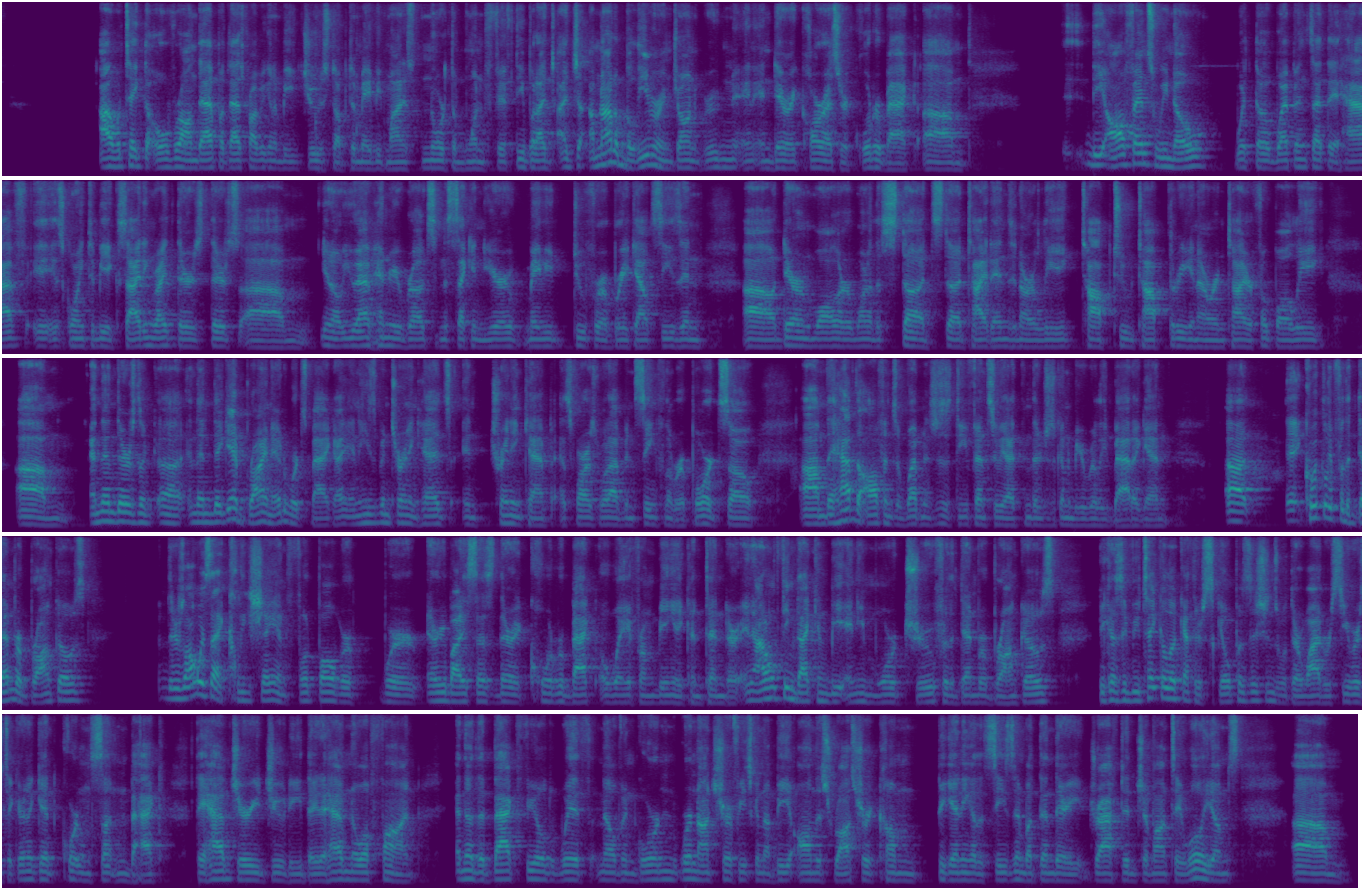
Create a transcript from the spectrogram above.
I would take the over on that, but that's probably going to be juiced up to maybe minus north of 150. But I, I am not a believer in Jon Gruden and, and Derek Carr as their quarterback. Um, the offense we know with the weapons that they have is going to be exciting, right? There's there's um, you know you have Henry Ruggs in the second year, maybe due for a breakout season. Uh, Darren Waller, one of the stud stud tight ends in our league, top two, top three in our entire football league. Um, and then there's the uh, and then they get Bryan Edwards back, and he's been turning heads in training camp as far as what I've been seeing from the report. So um, they have the offensive weapons, just defensively, I think they're just going to be really bad again. Uh, eh, quickly for the Denver Broncos, there's always that cliche in football where where everybody says they're a quarterback away from being a contender. And I don't think that can be any more true for the Denver Broncos because if you take a look at their skill positions with their wide receivers, they're going to get Courtland Sutton back. They have Jerry Jeudy. they have Noah Fant. and then the backfield with Melvin Gordon. We're not sure if he's going to be on this roster come beginning of the season, but then they drafted Javonte Williams. Um,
